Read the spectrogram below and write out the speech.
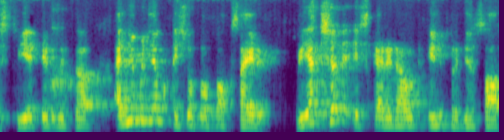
is created with the aluminum isopropoxide reaction is carried out in presence of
